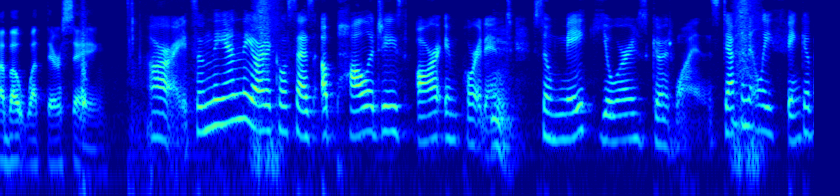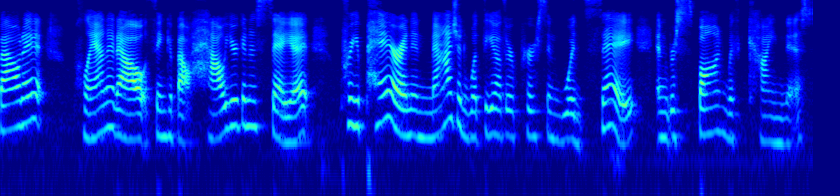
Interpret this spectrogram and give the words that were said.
about what they're saying. All right. So in the end, the article says apologies are important. Hmm. So make yours good ones. Definitely think about it, plan it out, think about how you're going to say it. Prepare and imagine what the other person would say and respond with kindness.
